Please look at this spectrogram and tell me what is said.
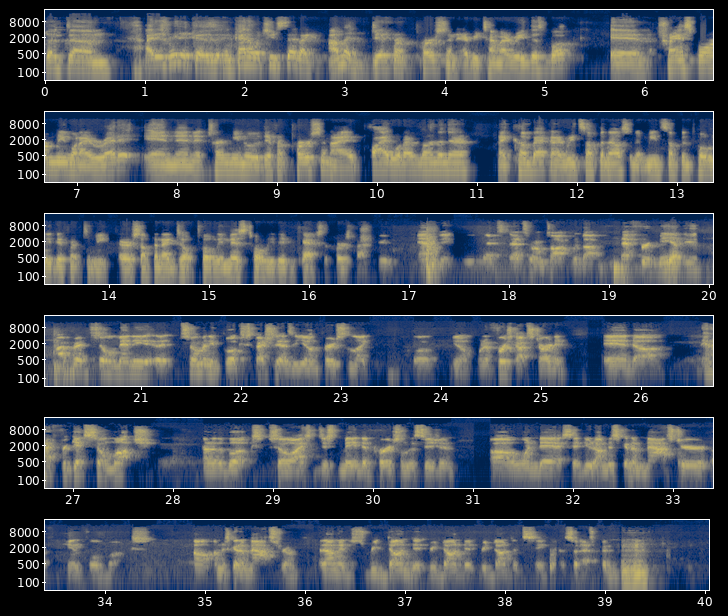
but um, I just read it because, and kind of what you said, like I'm a different person every time I read this book, and transformed me when I read it, and then it turned me into a different person. I applied what I've learned in there. I come back and I read something else, and it means something totally different to me, or something I totally missed, totally didn't catch the first time. Dude, epic. That's that's what I'm talking about. That for me, yep. dude, I've read so many, uh, so many books, especially as a young person. Like, well, you know, when I first got started, and uh, man, I forget so much out of the books. So I just made the personal decision uh, one day. I said, dude, I'm just going to master a handful of books. Uh, I'm just going to master them, and I'm going to just redundant, redundant, redundancy. So that's been. Mm-hmm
